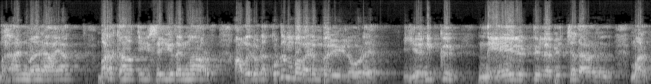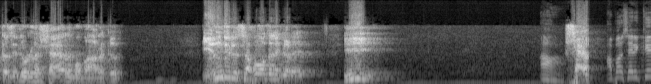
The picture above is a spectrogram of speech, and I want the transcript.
മഹാന്മാരായ ബർഖാത്തി സയ്യിദന്മാർ അവരുടെ കുടുംബ പരമ്പരയിലൂടെ എനിക്ക് നേരിട്ട് ലഭിച്ചതാണ് മർക്കസിലുള്ള ഷാർ മുബാറക്. എന്തിനു സഹോദരങ്ങളെ ഈ അപ്പൊ ശരിക്ക്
